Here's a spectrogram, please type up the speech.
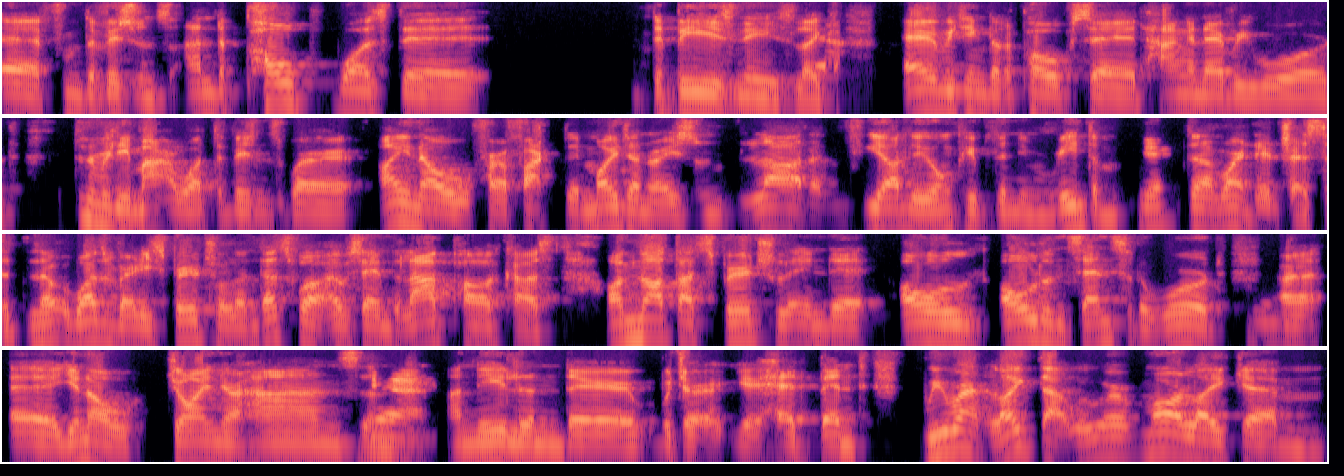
uh, from divisions, and the Pope was the the bee's knees. Like everything that the Pope said, hanging every word. Didn't really matter what the visions were. I know for a fact in my generation, a lot of young young people didn't even read them. Yeah. They weren't interested. No, it wasn't very spiritual, and that's what I was saying. The lad podcast. I'm not that spiritual in the old olden sense of the word. Uh, uh, you know, join your hands and, Yeah. and kneeling there with your, your head bent. We weren't like that. We were more like um,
